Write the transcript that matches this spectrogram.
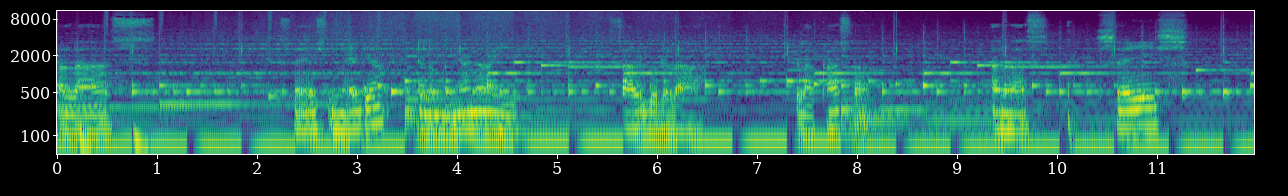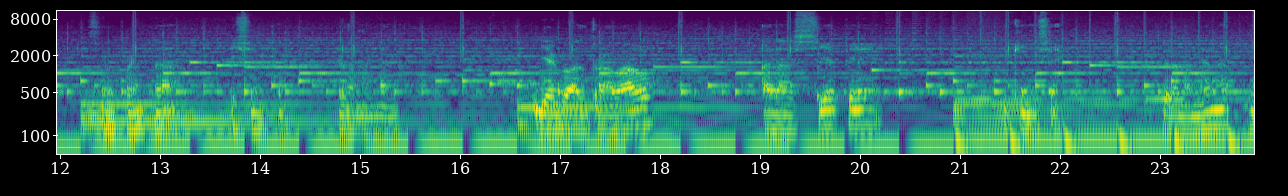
a las 6 y media de la mañana y salgo de la, de la casa a las 6 55 de la mañana. Llego al trabajo a las 7 y 15 de la mañana y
